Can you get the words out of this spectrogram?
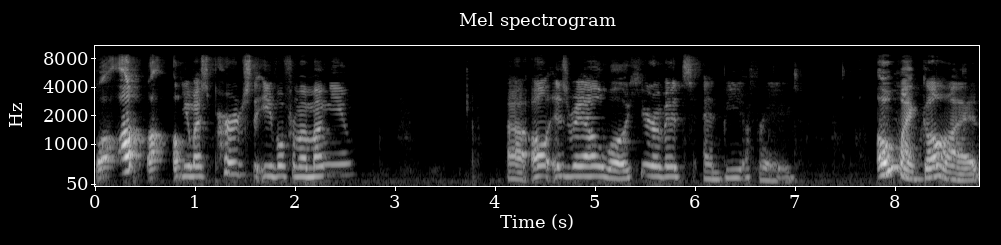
You must purge the evil from among you. Uh, all Israel will hear of it and be afraid. oh my god.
